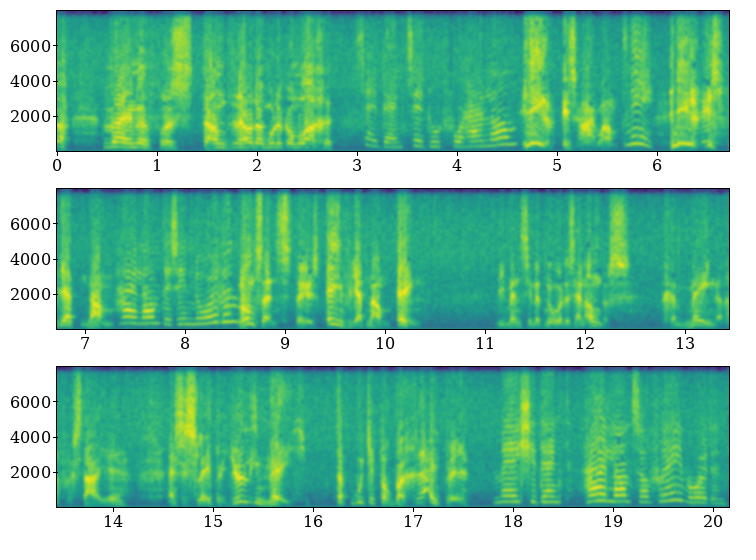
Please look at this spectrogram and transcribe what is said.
weinig verstand, nou daar moet ik om lachen. Zij denkt zij doet voor haar land. Hier is haar land. Nee. Hier is Vietnam. Haar land is in Noorden. Nonsens, er is één Vietnam, één. Die mensen in het noorden zijn anders. Gemener, versta je? En ze slepen jullie mee. Dat moet je toch begrijpen? Meisje denkt, haar land zal vrij worden.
